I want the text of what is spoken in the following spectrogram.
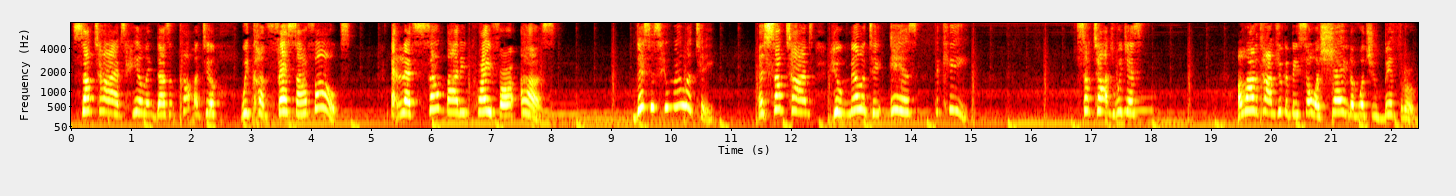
Sometimes healing doesn't come until we confess our faults and let somebody pray for us. This is humility. And sometimes humility is the key. Sometimes we just, a lot of times you can be so ashamed of what you've been through.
